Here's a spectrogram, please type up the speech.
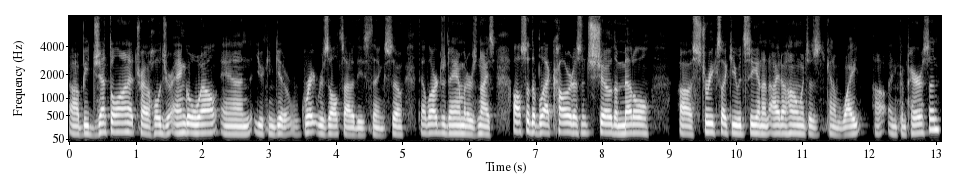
Uh, be gentle on it, try to hold your angle well, and you can get great results out of these things. So that larger diameter is nice. Also, the black color doesn't show the metal uh, streaks like you would see in an Idahone, which is kind of white uh, in comparison.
